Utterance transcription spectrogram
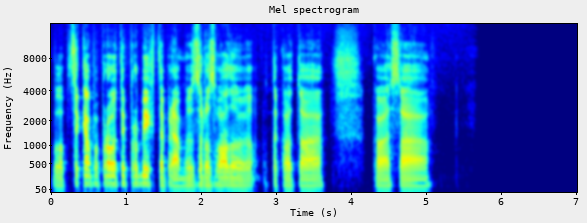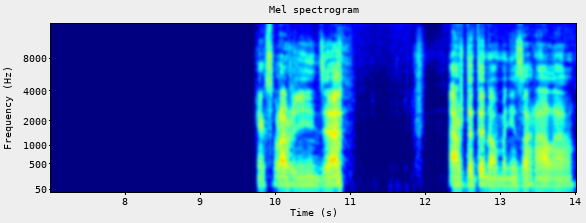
Було б цікаво попробувати пробігти прямо з розгону такого то коса. Як справжній ніндзя. Аж дитина в мені заграла.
